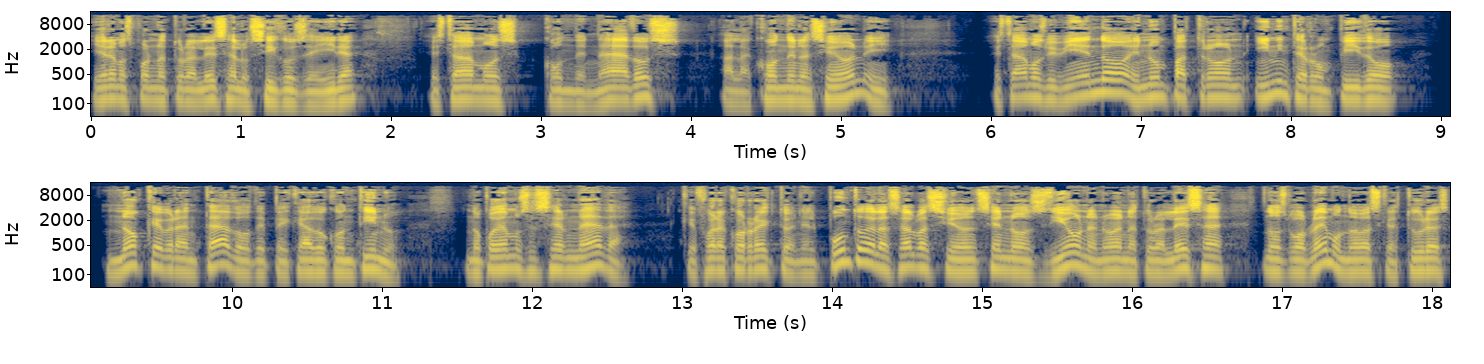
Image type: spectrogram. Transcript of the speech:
y éramos por naturaleza los hijos de ira. Estábamos condenados a la condenación y estábamos viviendo en un patrón ininterrumpido, no quebrantado de pecado continuo. No podemos hacer nada que fuera correcto. En el punto de la salvación se nos dio una nueva naturaleza, nos volvemos nuevas criaturas.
